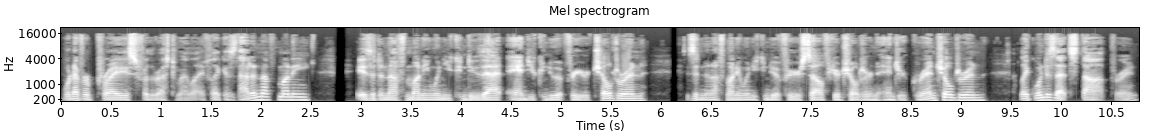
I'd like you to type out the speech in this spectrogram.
whatever price for the rest of my life. Like, is that enough money? Is it enough money when you can do that and you can do it for your children? Is it enough money when you can do it for yourself, your children, and your grandchildren? Like, when does that stop, right?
